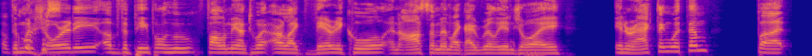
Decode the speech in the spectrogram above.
Of the course. majority of the people who follow me on Twitter are like very cool and awesome and like I really enjoy interacting with them. But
